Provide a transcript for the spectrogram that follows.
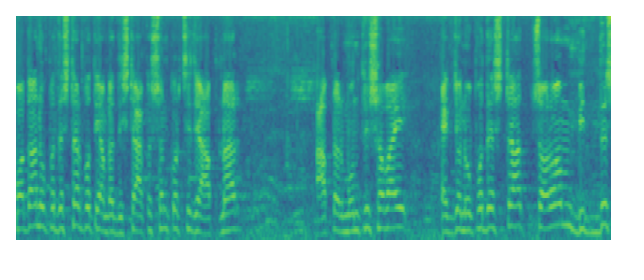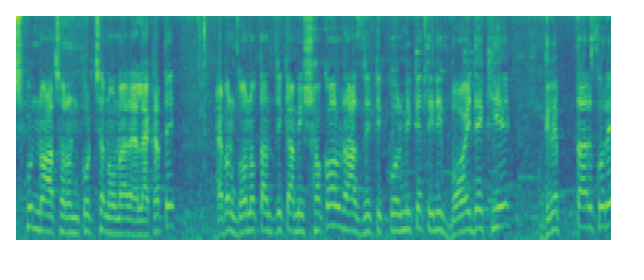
প্রধান উপদেষ্টার প্রতি আমরা দৃষ্টি আকর্ষণ করছি যে আপনার আপনার মন্ত্রিসভায় একজন উপদেষ্টা চরম বিদ্বেষপূর্ণ আচরণ করছেন ওনার এলাকাতে এবং গণতান্ত্রিক আমি সকল রাজনৈতিক কর্মীকে তিনি বয় দেখিয়ে গ্রেপ্তার করে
